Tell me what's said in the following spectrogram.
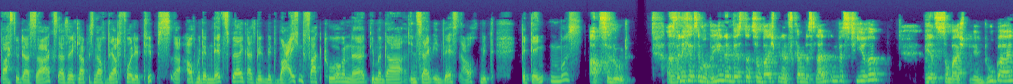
was du da sagst. Also ich glaube, das sind auch wertvolle Tipps, äh, auch mit dem Netzwerk, also mit, mit weichen Faktoren, ne, die man da in seinem Invest auch mit bedenken muss. Absolut. Also wenn ich jetzt Immobilieninvestor zum Beispiel in ein fremdes Land investiere, wie jetzt zum Beispiel in Dubai,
